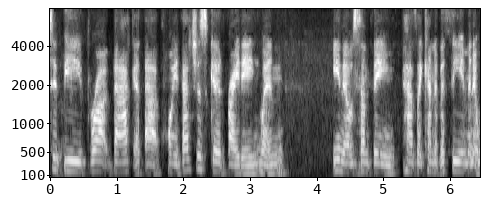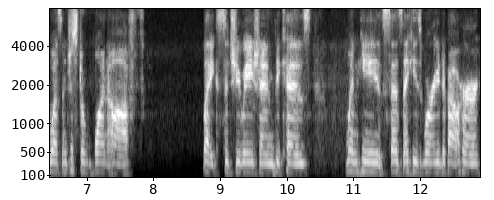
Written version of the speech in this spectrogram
to be brought back at that point. That's just good writing when, you know, something has like kind of a theme and it wasn't just a one off like situation because when he says that he's worried about her,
